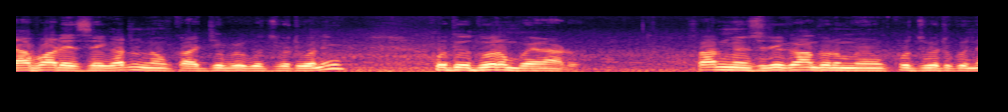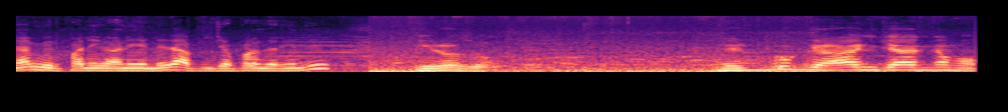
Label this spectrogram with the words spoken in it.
చేపాడు ఎస్ఐ గారు నువ్వు కచ్చిపడి కూర్చోబెట్టుకొని కొద్దిగా దూరం పోయినాడు. సార్ మేము శ్రీకాంత్ను మేము కూర్చోబెట్టుకున్నాం. మీరు పని కానివ్వండి అతను చెప్పడం జరిగింది. ఈరోజు రెడ్ బుక్ రాజ్యాంగము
